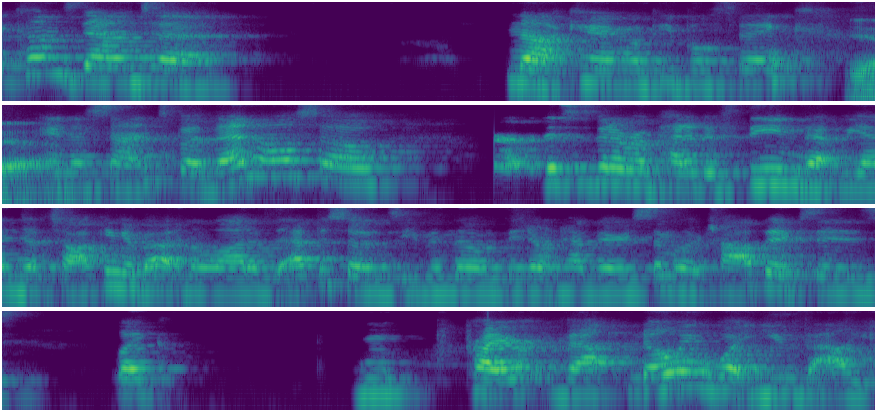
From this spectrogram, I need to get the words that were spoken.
it comes down to not caring what people think. yeah, in a sense, but then also this has been a repetitive theme that we end up talking about in a lot of the episodes, even though they don't have very similar topics, is like prior va- knowing what you value.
